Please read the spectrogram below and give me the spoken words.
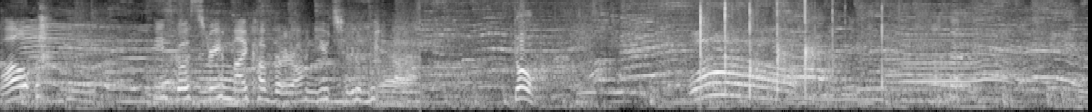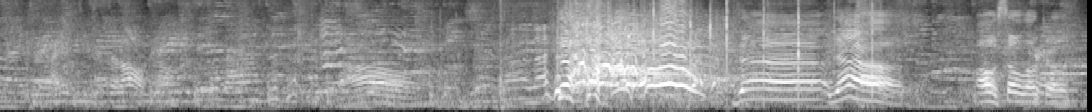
Well, please go stream my cover on YouTube. Yeah. Go. Wow! I didn't teach this at all. Wow! Yeah. Yeah. Oh, so loco.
